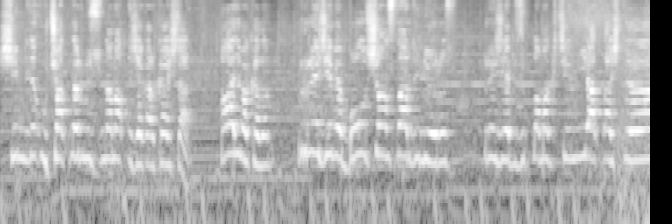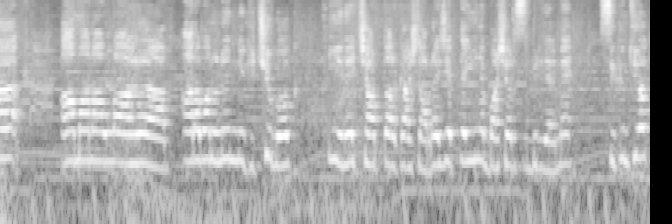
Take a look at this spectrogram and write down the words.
Şimdi de uçakların üstünden atlayacak arkadaşlar. Hadi bakalım. Recep'e bol şanslar diliyoruz. Recep zıplamak için yaklaştı. Aman Allah'ım. Arabanın önündeki çubuk yine çarptı arkadaşlar. Recep'te yine başarısız bir deneme. Sıkıntı yok.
